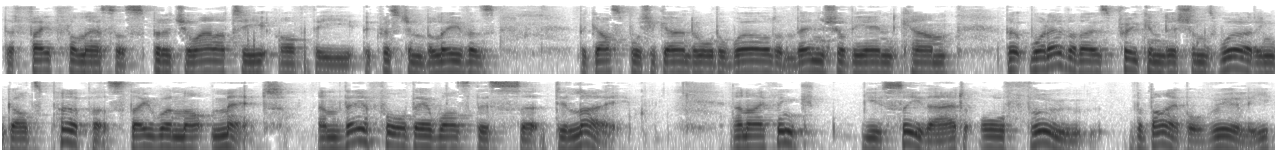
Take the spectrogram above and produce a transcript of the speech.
the faithfulness or spirituality of the, the Christian believers, the gospel should go into all the world and then shall the end come. But whatever those preconditions were in God's purpose, they were not met. And therefore there was this uh, delay. And I think you see that all through the Bible, really.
